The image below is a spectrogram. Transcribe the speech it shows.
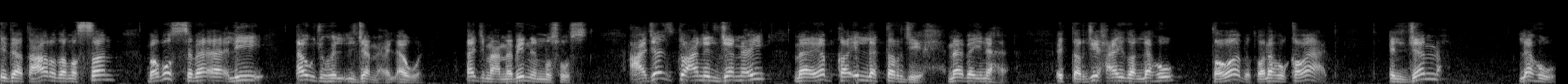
إذا تعارض نصان ببص بقى لأوجه الجمع الأول. أجمع ما بين النصوص. عجزت عن الجمع ما يبقى إلا الترجيح ما بينها. الترجيح أيضا له ضوابط وله قواعد. الجمع له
